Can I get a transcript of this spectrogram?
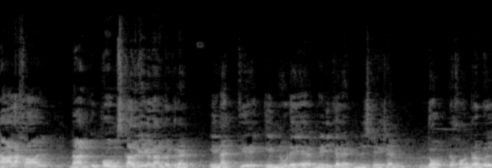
நாளகால் நான் இப்போவும் கதிரையில் தான் இருக்கிறேன் எனக்கு என்னுடைய medical administration doctor honourable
